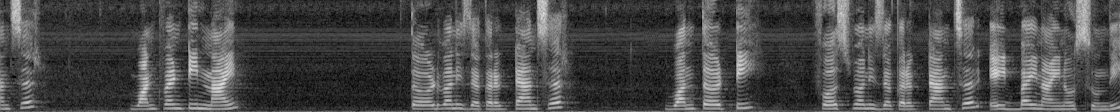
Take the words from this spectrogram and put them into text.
answer 129 third one is the correct answer 130 first one is the correct answer 8 by 9 వస్తుంది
